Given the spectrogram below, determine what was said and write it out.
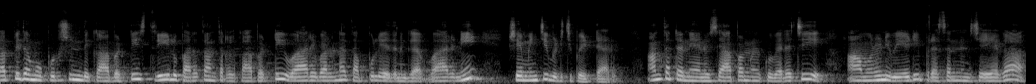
తప్పిదము పురుషునిది కాబట్టి స్త్రీలు పరతంత్రలు కాబట్టి వారి వలన తప్పు లేదని వారిని క్షమించి విడిచిపెట్టారు. అంతటా నేను శాపమునకు వెరచి ఆ మునిని వేడి ప్రసన్న చేయగా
